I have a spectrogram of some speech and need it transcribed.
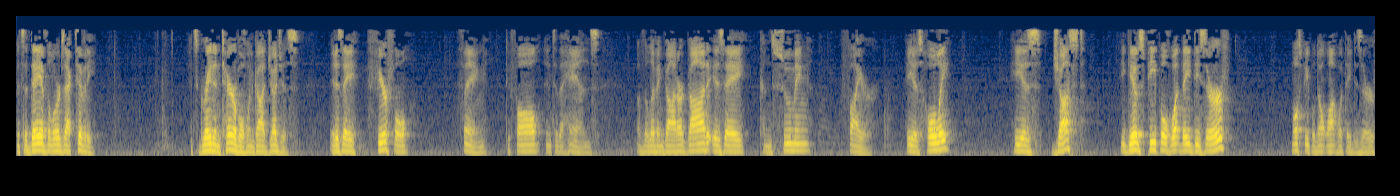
It's a day of the Lord's activity. It's great and terrible when God judges. It is a fearful thing to fall into the hands of the living God. Our God is a consuming fire. He is holy. He is just. He gives people what they deserve. Most people don't want what they deserve.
